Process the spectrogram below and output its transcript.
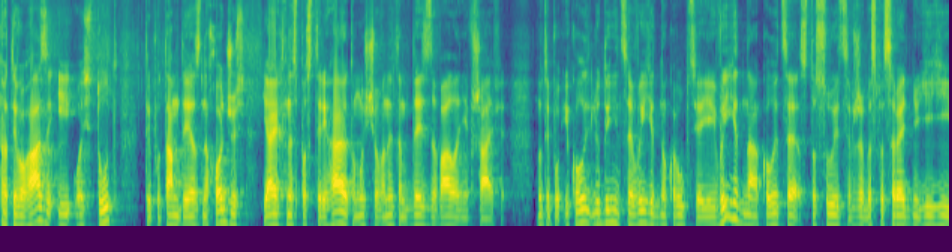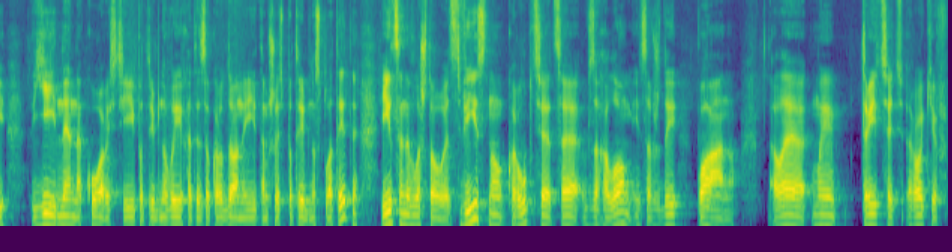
противогази, і ось тут, типу, там, де я знаходжусь, я їх не спостерігаю, тому що вони там десь завалені в шафі. Ну, типу, і коли людині це вигідно, корупція їй вигідна, коли це стосується вже безпосередньо її, їй не на користь, їй потрібно виїхати за кордон, їй там щось потрібно сплатити, її це не влаштовує. Звісно, корупція це взагалом і завжди погано. Але ми 30 років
